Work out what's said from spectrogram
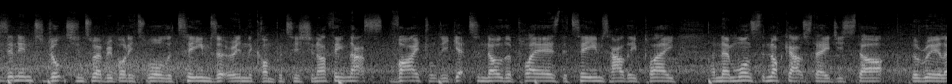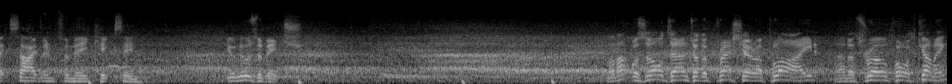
is an introduction to everybody, to all the teams that are in the competition. I think that's vital. You get to know the players, the teams, how they play. And then once the knockout stages start, the real excitement for me kicks in. Junuzovic. Well, that was all down to the pressure applied and a throw forthcoming.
